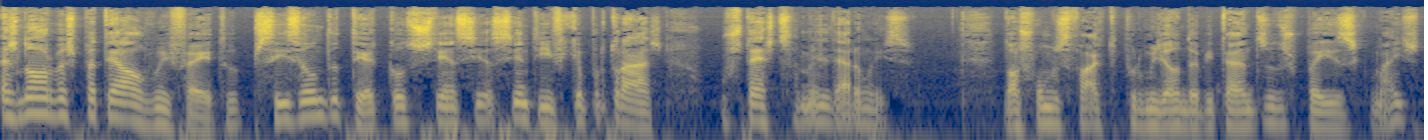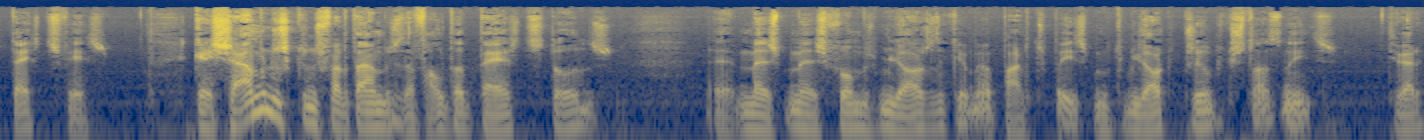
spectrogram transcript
As normas, para ter algum efeito, precisam de ter consistência científica por trás. Os testes também lhe deram isso. Nós fomos, de facto, por milhão de habitantes, dos países que mais testes fez. Queixámos-nos que nos fartámos da falta de testes, todos, eh, mas, mas fomos melhores do que a maior parte dos países. Muito melhor, por exemplo, que os Estados Unidos. Tiveram.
